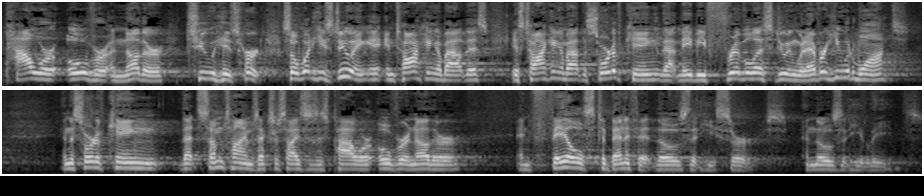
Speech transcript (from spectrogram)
power over another to his hurt. So, what he's doing in talking about this is talking about the sort of king that may be frivolous, doing whatever he would want, and the sort of king that sometimes exercises his power over another and fails to benefit those that he serves and those that he leads.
